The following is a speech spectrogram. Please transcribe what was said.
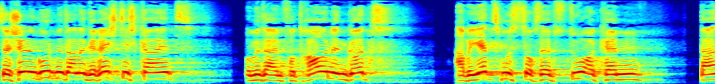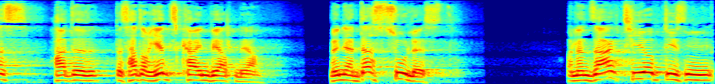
sehr schön und gut mit deiner Gerechtigkeit und mit deinem Vertrauen in Gott, aber jetzt musst doch selbst du erkennen, das hatte, das hat doch jetzt keinen Wert mehr. Wenn er das zulässt, und dann sagt Hiob diesen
